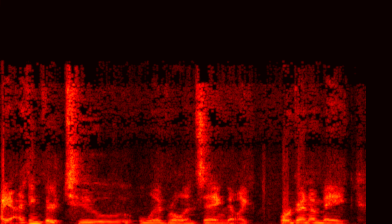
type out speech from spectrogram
I, I think they're too liberal in saying that like we're gonna make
